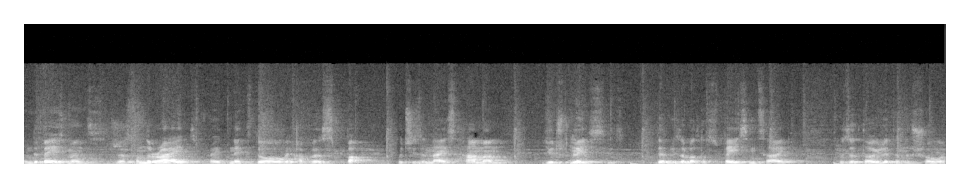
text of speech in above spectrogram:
In the basement, just on the right, right next door, we have a spa, which is a nice hammam, huge place. There is a lot of space inside with a toilet and a shower.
